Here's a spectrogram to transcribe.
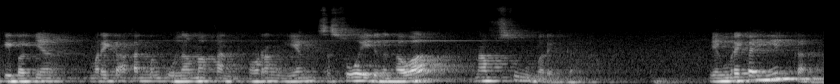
akibatnya mereka akan mengulamakan orang yang sesuai dengan hawa nafsu mereka yang mereka inginkan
